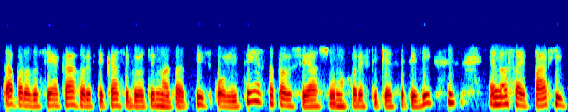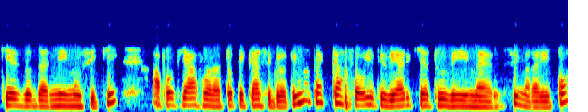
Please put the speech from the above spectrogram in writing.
τα παραδοσιακά χορευτικά συγκροτήματα της πολιτείας θα παρουσιάσουν χορευτικές επιδείξεις, ενώ θα υπάρχει και ζωντανή μουσική από διάφορα τοπικά συγκροτήματα καθ' όλη τη διάρκεια του διημέρου. Σήμερα λοιπόν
